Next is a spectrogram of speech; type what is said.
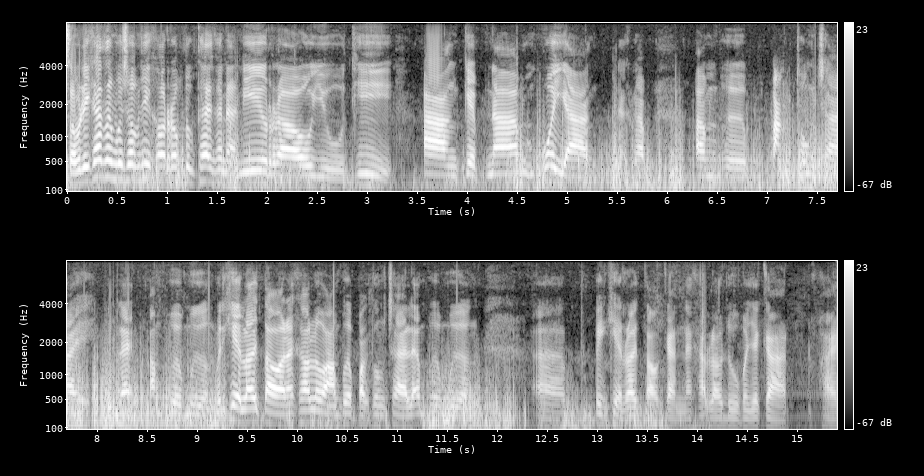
สวัสดีครับท่านผู้ชมที่เคารพทุกท่านขณะนี้เราอยู่ที่อ่างเก็บน้ำห้วยยางนะครับอำเภอปักธงชัยและอำเภอเมืองเป็นเขตรอยต่อนะครับ ระหว่างอำเภอปักธงชัยและอำเภอเมืองเอเป็นเขตรอยต่อกันนะครับ เราดูบรรยากาศภาย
